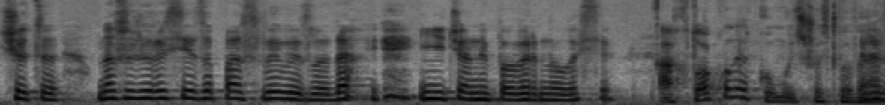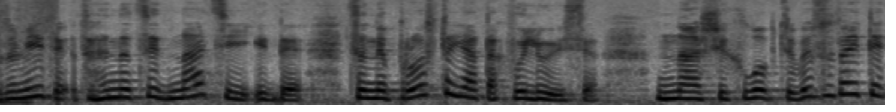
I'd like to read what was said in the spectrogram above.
Що це? У нас уже Росія запас вивезла, да? і нічого не повернулося. А хто коли комусь щось поверне? Розумієте, це геноцид нації іде. Це не просто я так хвилююся. Наші хлопці. Ви знаєте,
